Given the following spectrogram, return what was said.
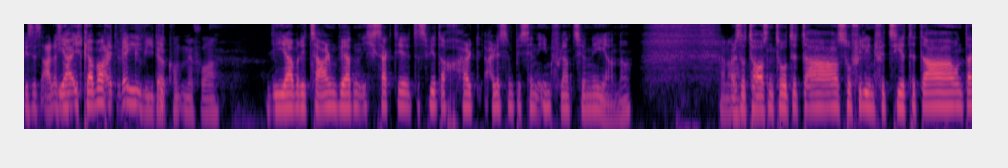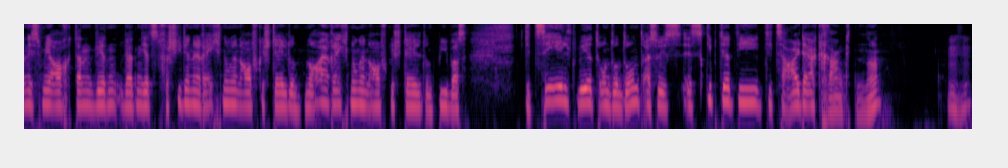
ist es alles ja, ich glaube auch weit weg die, wieder, die, kommt mir vor. Die, ja, aber die Zahlen werden, ich sag dir, das wird auch halt alles ein bisschen inflationär, ne? Genau. Also 1000 Tote da, so viele Infizierte da und dann ist mir auch, dann werden, werden jetzt verschiedene Rechnungen aufgestellt und neue Rechnungen aufgestellt und wie was gezählt wird und und und. Also es, es gibt ja die, die Zahl der Erkrankten, ne? Mhm.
